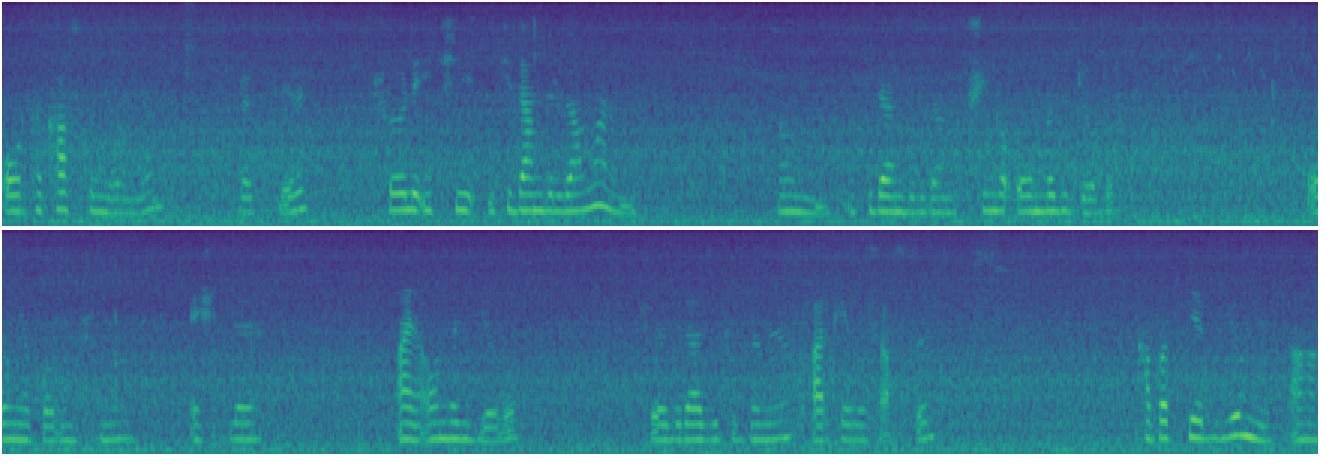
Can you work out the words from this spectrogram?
orta custom oynuyor grafikleri şöyle iki ikiden birden var mı? Hmm, ikiden birden şimdi onda gidiyordur. 10 yapalım şunu. Eşitle. Aynen onda gidiyordu şöyle birazcık hızlanıyor. Arkaya boşalttım kapatabiliyor muyuz? Aha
